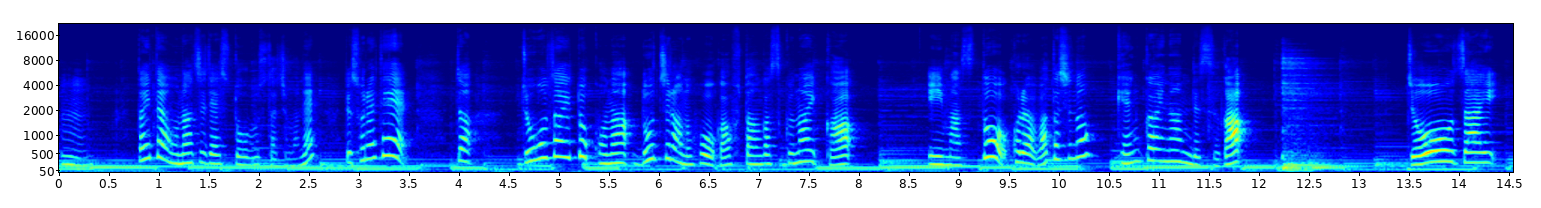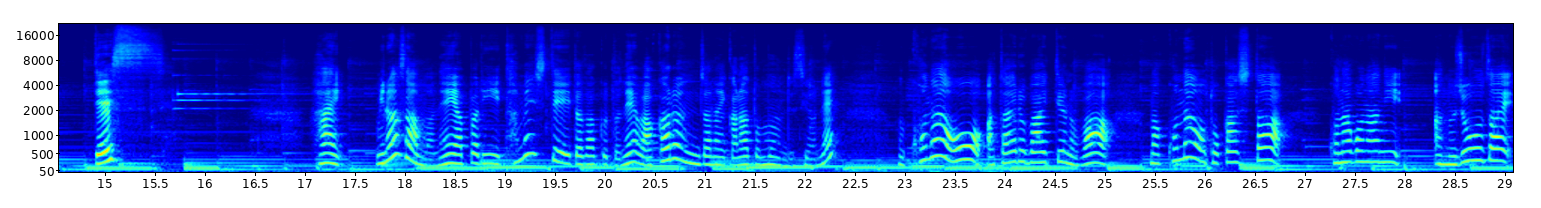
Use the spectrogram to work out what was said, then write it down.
うん。大体同じです動物たちもね。でそれでじゃあ錠剤と粉どちらの方が負担が少ないか言いますとこれは私の見解なんですが錠剤です。はい。皆さんもねやっぱり試していただくとね分かるんじゃないかなと思うんですよね。粉を与える場合っていうのは、まあ、粉を溶かした粉々にあの錠剤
